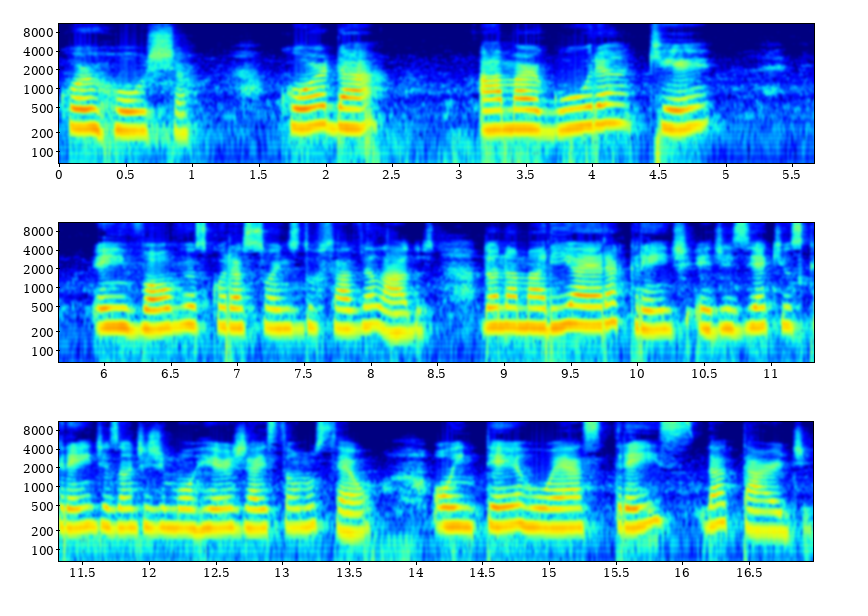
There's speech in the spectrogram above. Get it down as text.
cor roxa, cor da amargura que envolve os corações dos favelados. Dona Maria era crente e dizia que os crentes antes de morrer já estão no céu. O enterro é às três da tarde.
